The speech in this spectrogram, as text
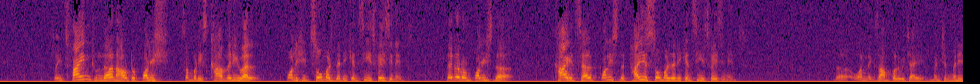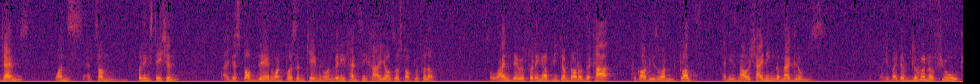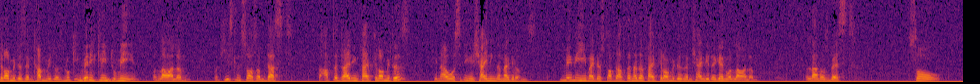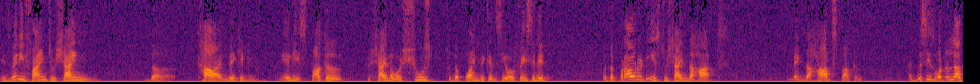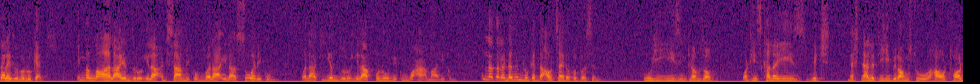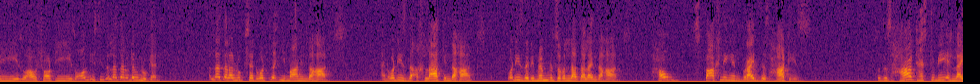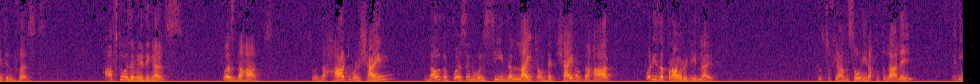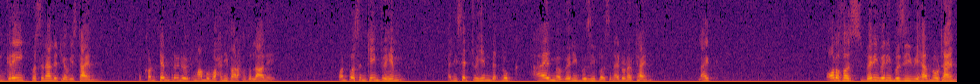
So it's fine to learn how to polish somebody's car very well. Polish it so much that he can see his face in it. Let alone polish the car itself, polish the tires so much that he can see his face in it. The one example which I mentioned many times, once at some filling station, I just stopped there and one person came in one very fancy car. He also stopped to fill up. So while they were filling up, he jumped out of the car took out his one cloth and he's now shining the magrums. He might have driven a few kilometers and come. It was looking very clean to me, Allah alam, but he still saw some dust. So after driving five kilometers, he now was sitting and shining the magrums. Maybe he might have stopped after another five kilometers and shined it again, Allah alam. Allah knows best. So it's very fine to shine the car and make it really sparkle, to shine our shoes to the point we can see our face in it. But the priority is to shine the heart. Make the heart sparkle. And this is what Allah Ta'ala is going to look at. إن الله لا ينظر إلى أجسامكم ولا إلى صوركم ولكن ينظر إلى قلوبكم وأعمالكم Allah Ta'ala doesn't look at the outside of a person, who he is in terms of what his color is, which nationality he belongs to, how tall he is or how short he is, all these things Allah Ta'ala doesn't look at. Allah Ta'ala looks at what's the iman in the heart, and what is the akhlaq in the heart, what is the remembrance of Allah Ta'ala in the heart how sparkling and bright this heart is. So this heart has to be enlightened first. Afterwards, everything else. First, the heart. So when the heart will shine, now the person will see in the light of that shine of the heart what is the priority in life. Sufyan Sawri, rahmatullah alayhi, very great personality of his time, a contemporary of Imam Abu Hanifa, rahmatullah. One person came to him and he said to him that, look, I'm a very busy person, I don't have time. Like all of us very, very busy, we have no time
